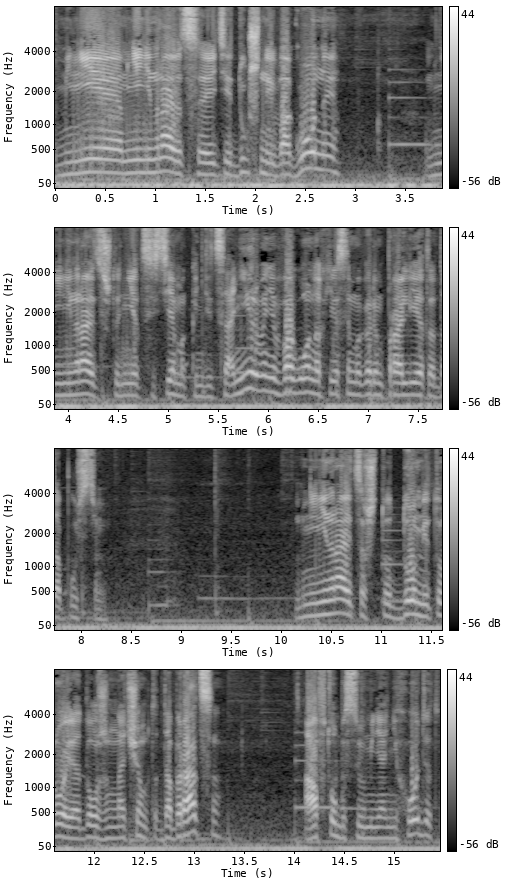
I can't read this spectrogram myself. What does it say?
мне, мне не нравятся эти душные вагоны, мне не нравится, что нет системы кондиционирования в вагонах, если мы говорим про лето, допустим. Мне не нравится, что до метро я должен на чем-то добраться, а автобусы у меня не ходят.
